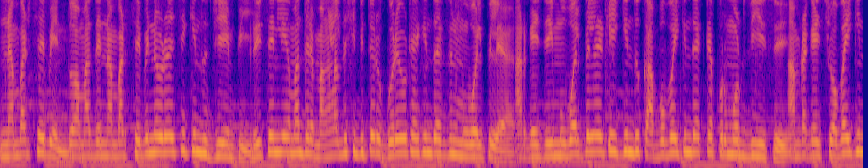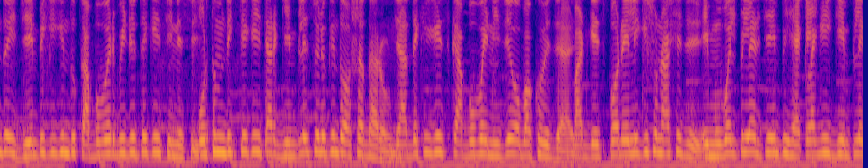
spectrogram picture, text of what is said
নাম্বার সেভেন তো আমাদের নাম্বার সেভেনও রয়েছে কিন্তু জেএমপি রিসেন্টলি আমাদের বাংলাদেশের ভিতরে গড়ে ওঠা কিন্তু একজন মোবাইল প্লেয়ার আর গাইজ এই মোবাইল প্লেয়ারকে কিন্তু কাব্য ভাই কিন্তু একটা প্রমোট দিয়েছে। আমরা গাইজ সবাই কিন্তু এই জেএমপি কে কিন্তু কাব্য ভাইয়ের ভিডিও থেকেই চিনেছি। প্রথম দিক থেকেই তার গেম প্লে ছিল কিন্তু অসাধারণ। যা দেখে গেছ কাব্য ভাই নিজে অবাক হয়ে যায়। বাট গেছ পরে এলিগেশন আসে যে এই মোবাইল প্লেয়ার জেএমপি হ্যাক লাগিয়ে গেম প্লে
